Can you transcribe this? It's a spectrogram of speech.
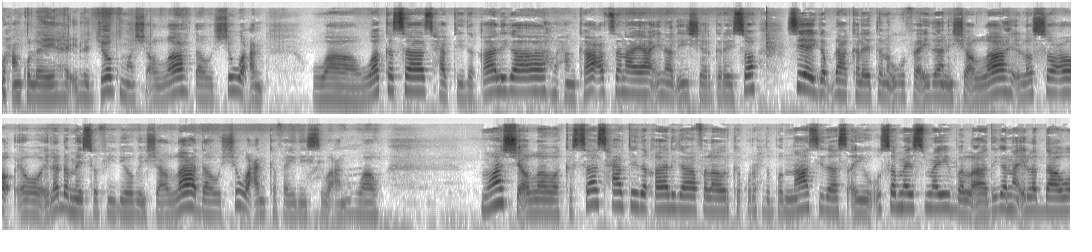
waxaan ku leeyahay ila joog maasha allah daawasho wacan waaw waa kasta asxaabteyda qaaliga ah waxaan kaa codsanayaa inaad ii sheergarayso si ay gabdhaha kaleetana uga faa-iidaan insha allah ila soco oo ila dhameyso videoga insha allah daawasho wacan ka faa-ideysi wacan. Waaw maasha allah waa kasta asxaabteyda qaaliga falaawarka quruxda badnaa. Sidaas ayuu u sameysmay bal adigana ila daawo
